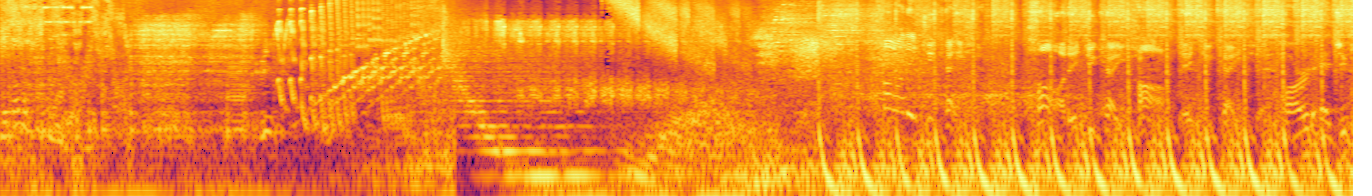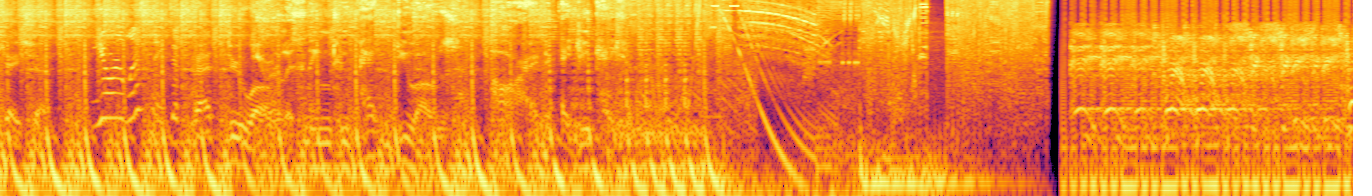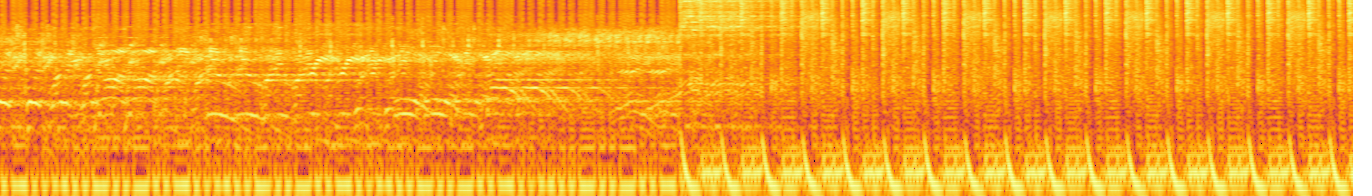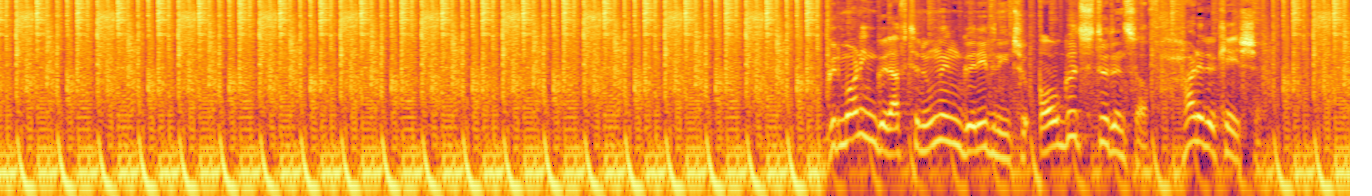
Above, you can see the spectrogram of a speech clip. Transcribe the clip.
Hard education. Hard education. Hard education. Hard education. You're listening to Pet Duo. Good morning, good afternoon, and good evening to all good students of hard education.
